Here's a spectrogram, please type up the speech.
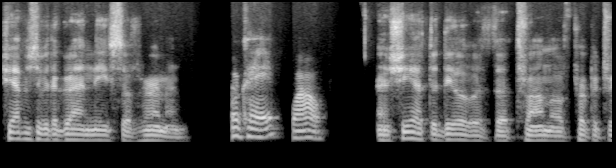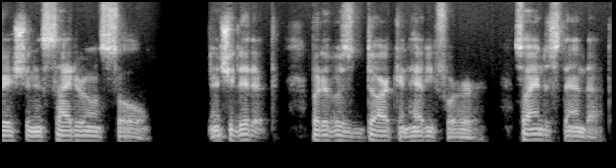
She happens to be the grandniece of Hermann. Okay. Wow. And she had to deal with the trauma of perpetration inside her own soul and she did it, but it was dark and heavy for her. So I understand that,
